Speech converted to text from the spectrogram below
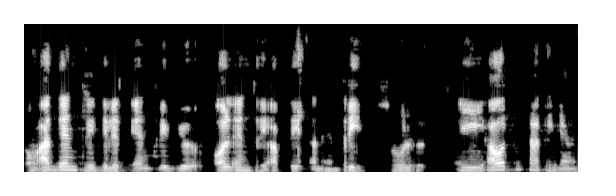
yung add entry delete entry view all entry update and entry so i-output natin yan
